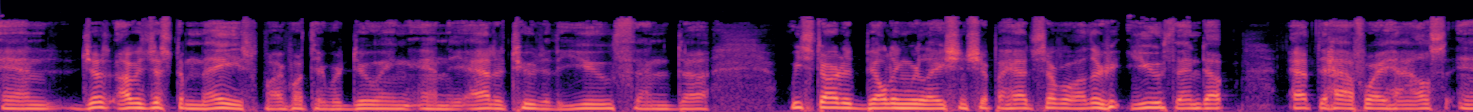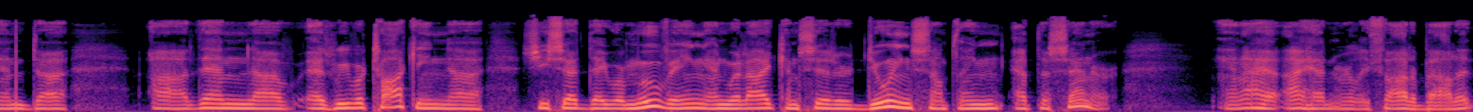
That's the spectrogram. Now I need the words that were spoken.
And just I was just amazed by what they were doing and the attitude of the youth. And uh, we started building relationship. I had several other youth end up at the halfway house, and uh, uh, then uh, as we were talking, uh, she said they were moving and would I consider doing something at the center. And I I hadn't really thought about it,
